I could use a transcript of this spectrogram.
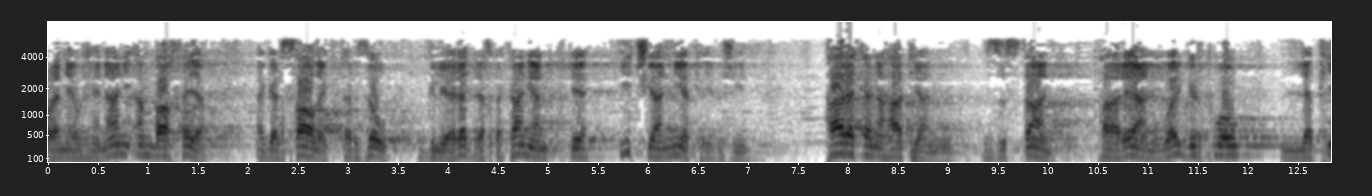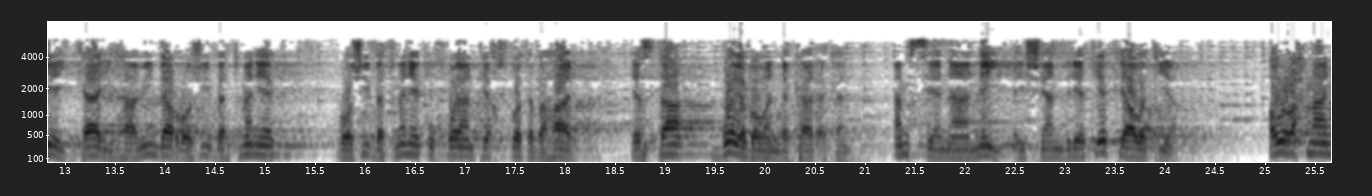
ڕەنێوهێنانی ئەم باخەیە ئەگەر ساڵێک تەرزە و گلێرە درەختەکانیان کوتێ هیچیان نییە پێی بژین پارە کە نەهاتیان بوو زستان پارەیان وەرگرتووە و لە پێی کاری هاویندا ڕۆژی بەتمەنێک ڕۆژی بەتمەنێک و خۆیان پێخستووەتە بەهار ئێستا بۆیە بەوەندە کار ئەکەن ئەم سێ نانەی ئەیشیان درێتێ پیاوەتییە ئەو ڕەحمان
